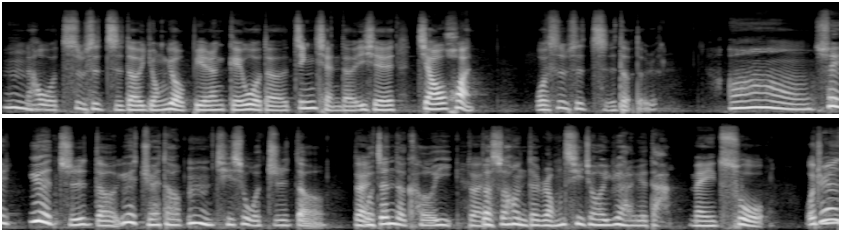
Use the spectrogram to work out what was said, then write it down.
嗯，然后我是不是值得拥有别人给我的金钱的一些交换？我是不是值得的人？哦，所以越值得，越觉得嗯，其实我值得，对我真的可以的时候，你的容器就会越来越大。没错，我觉得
